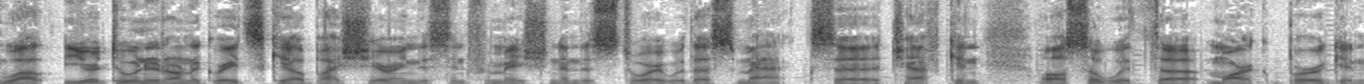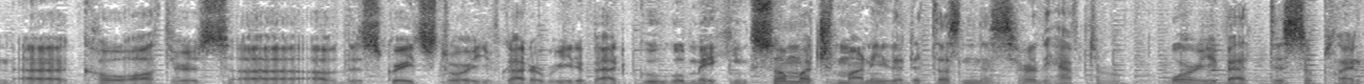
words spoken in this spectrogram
Well, you're doing it on a great scale by sharing this information and this story with us, Max uh, Chafkin, also with uh, Mark Bergen, uh, co authors uh, of this great story. You've got to read about Google making so much money that it doesn't necessarily have to worry about discipline.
